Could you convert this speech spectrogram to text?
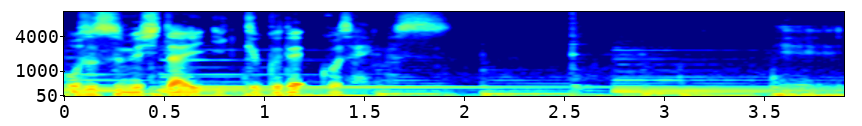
おすすめしたい一曲でございます、えー、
